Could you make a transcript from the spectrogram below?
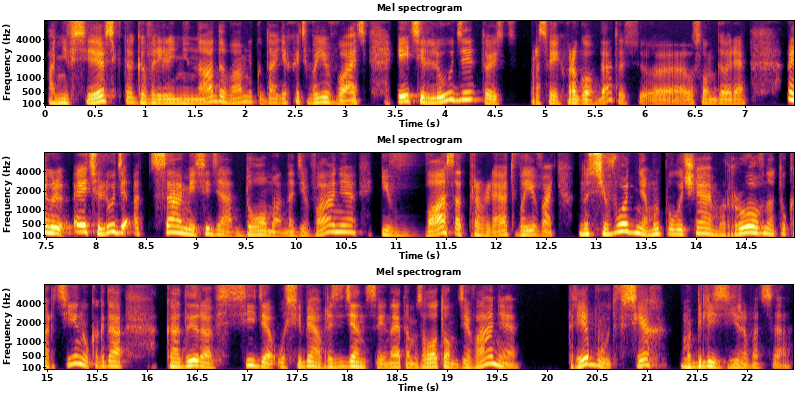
Они все всегда говорили, не надо вам никуда ехать воевать. Эти люди, то есть про своих врагов, да, то есть, э, условно говоря, они говорят, эти люди отцами сидят дома на диване и вас отправляют воевать. Но сегодня мы получаем ровно ту картину, когда Кадыров, сидя у себя в резиденции на этом золотом диване, требует всех мобилизироваться,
